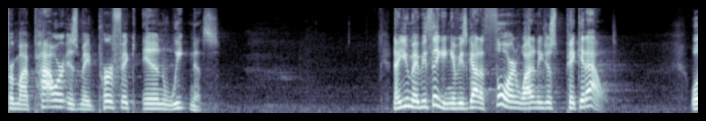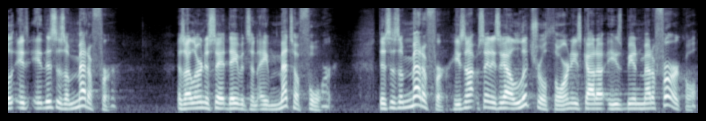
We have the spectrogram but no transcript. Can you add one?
for my power is made perfect in weakness. Now, you may be thinking, if he's got a thorn, why didn't he just pick it out? Well, it, it, this is a metaphor. As I learned to say at Davidson, a metaphor. This is a metaphor. He's not saying he's got a literal thorn, he's, got a, he's being metaphorical.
